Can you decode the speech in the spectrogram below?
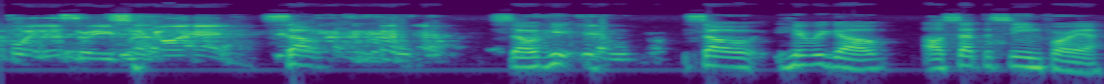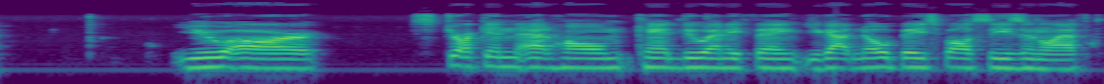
a point this week, so go ahead. so so he so here we go. I'll set the scene for you. You are strucken at home, can't do anything. You got no baseball season left,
